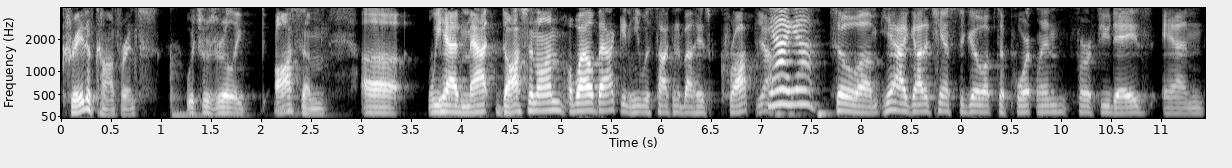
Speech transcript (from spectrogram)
creative conference, which was really awesome. Uh, we had Matt Dawson on a while back, and he was talking about his crop. Yeah. Yeah, yeah. So um, yeah, I got a chance to go up to Portland for a few days, and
